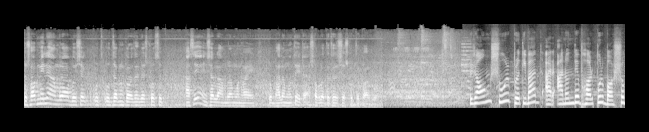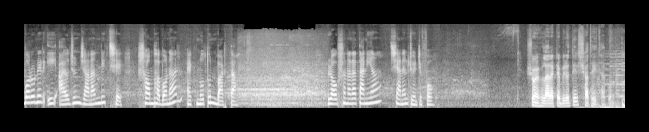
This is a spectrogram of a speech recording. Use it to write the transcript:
তো সব মিলে আমরা বৈশাখ উদ- উদযাপন করার জন্য বেশ প্রস্তুত আছি। ইনশাল্লাহ আমরা মনে হয় খুব ভালো মতো এটা সফলতার সাথে শেষ করতে পারব। রং সুর প্রতিবাদ আর আনন্দে ভরপুর বর্ষবরণের এই আয়োজন জানান দিচ্ছে সম্ভাবনার এক নতুন বার্তা। রওশনারা তানিয়া চ্যানেল টোয়েন্টি সময় হলো আর একটা বিরতির সাথেই থাকুন।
